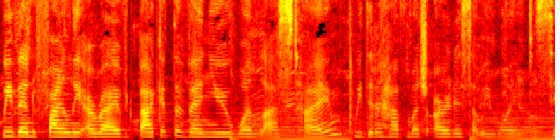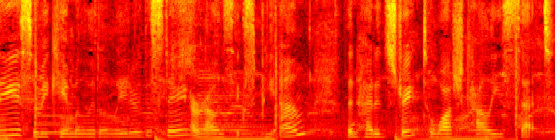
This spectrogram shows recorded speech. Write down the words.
We then finally arrived back at the venue one last time. We didn't have much artists that we wanted to see, so we came a little later this day, around 6 p.m., then headed straight to watch Kali's set.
